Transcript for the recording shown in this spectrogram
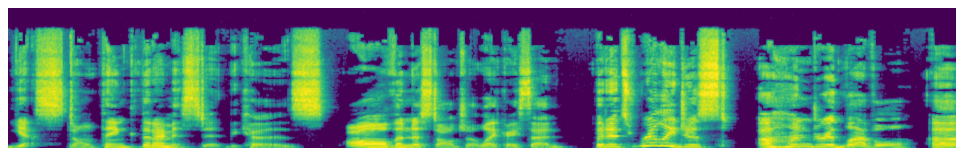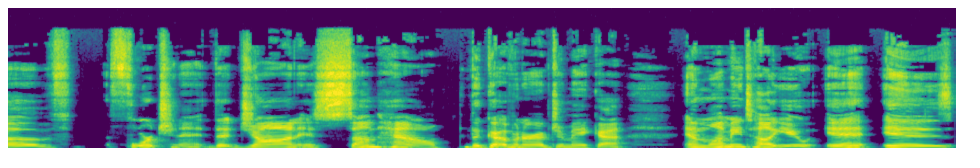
Yes, don't think that I missed it because all the nostalgia, like I said. But it's really just a hundred level of fortunate that John is somehow the governor of Jamaica. And let me tell you, it is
